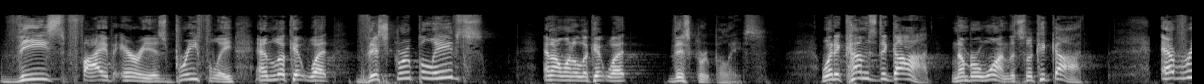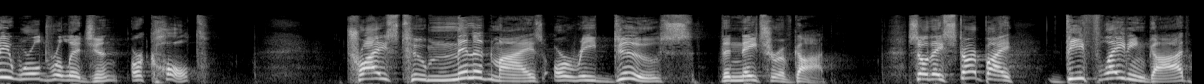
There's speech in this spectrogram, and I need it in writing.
these five areas briefly and look at what this group believes. And I want to look at what this group believes. When it comes to God, number one, let's look at God. Every world religion or cult tries to minimize or reduce the nature of God. So they start by deflating God,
